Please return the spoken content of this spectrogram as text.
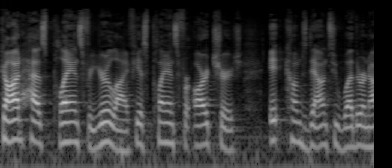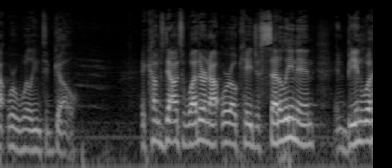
God has plans for your life, He has plans for our church. It comes down to whether or not we're willing to go. It comes down to whether or not we're okay just settling in and being,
